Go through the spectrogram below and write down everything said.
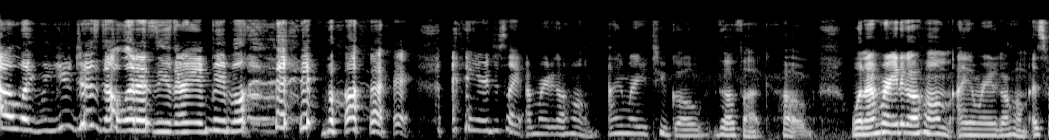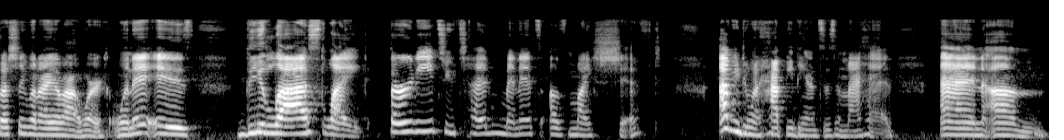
how like you just don't let us see certain people and you're just like, I'm ready to go home. I'm ready to go the fuck home. When I'm ready to go home, I am ready to go home. Especially when I am at work. When it is the last like 30 to 10 minutes of my shift, I'll be doing happy dances in my head. And um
